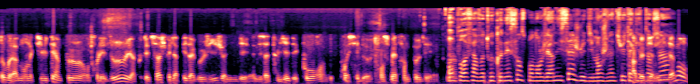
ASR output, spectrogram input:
Donc voilà, mon activité un peu entre les deux, et à côté de ça, je fais de la pédagogie, j'anime des, des ateliers, des cours pour essayer de transmettre un peu des. On pourra faire votre connaissance pendant le vernissage le dimanche 28 à Ah, ben, bien 14h. évidemment.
